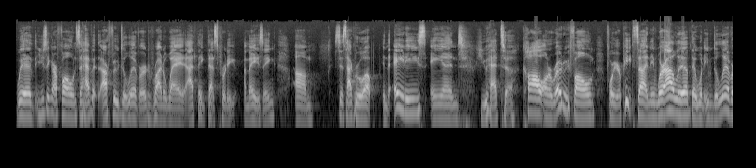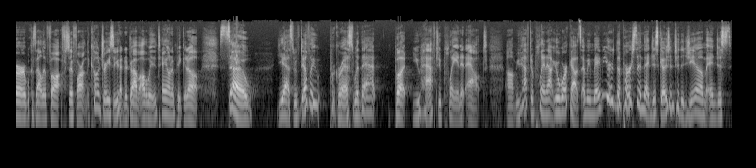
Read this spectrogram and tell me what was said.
with using our phones to have it, our food delivered right away. I think that's pretty amazing. Um, since I grew up in the 80s and you had to call on a rotary phone for your pizza. And then where I live, they wouldn't even deliver because I live far, so far in the country. So you had to drive all the way to town and pick it up. So, yes, we've definitely progressed with that but you have to plan it out. Um, you have to plan out your workouts. I mean, maybe you're the person that just goes into the gym and just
